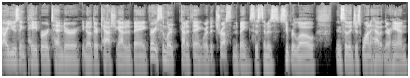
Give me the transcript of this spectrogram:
are using paper tender, you know, they're cashing out at a bank, very similar kind of thing where the trust in the banking system is super low. And so they just want to have it in their hand.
